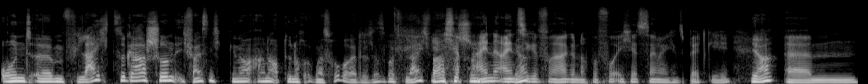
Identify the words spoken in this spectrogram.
Und ähm, vielleicht sogar schon, ich weiß nicht genau, Arne, ob du noch irgendwas vorbereitet hast, aber vielleicht war es ich habe schon. eine einzige Frage noch, bevor ich jetzt dann gleich ins Bett gehe. Ja, Ähm,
